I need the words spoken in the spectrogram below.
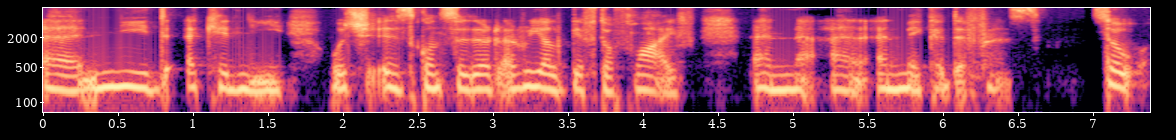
uh, need a kidney, which is considered a real gift of life and, and, and make a difference. So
